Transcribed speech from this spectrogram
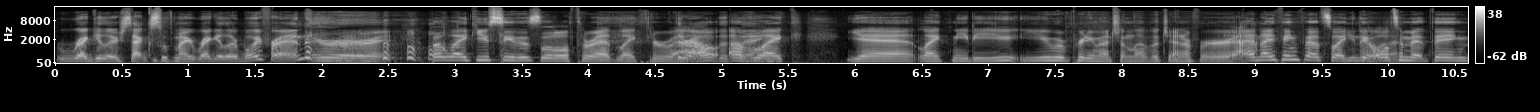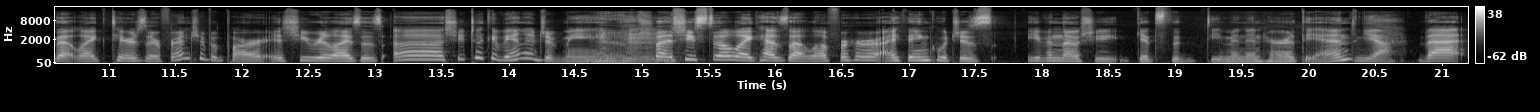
regular sex with my regular boyfriend. right, right. But like you see this little thread like throughout, Throughout the of thing. like, yeah, like Needy, you, you were pretty much in love with Jennifer. Yeah. And I think that's like You the what? ultimate thing that like tears their friendship apart is she realizes, uh, she took advantage of me. Mm-hmm. But she still like has that love for her, I think, which is even though she gets the demon in her at the end, Yeah. that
